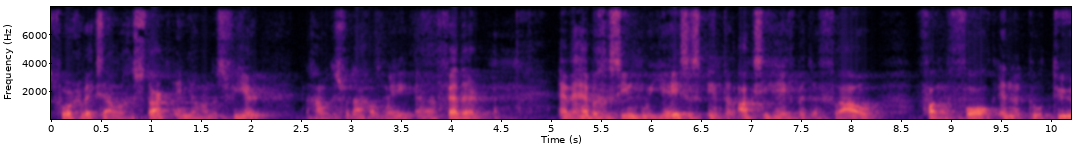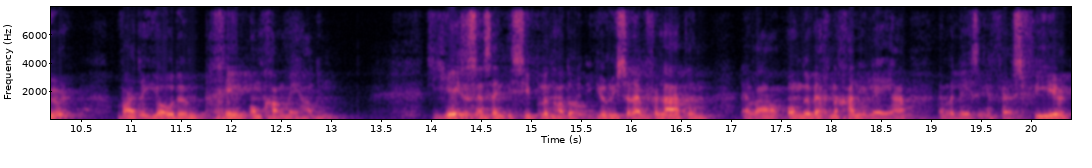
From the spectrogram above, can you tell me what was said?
Dus vorige week zijn we gestart in Johannes 4. Daar gaan we dus vandaag ook mee uh, verder. En we hebben gezien hoe Jezus interactie heeft met een vrouw van een volk en een cultuur waar de Joden geen omgang mee hadden. Jezus en zijn discipelen hadden Jeruzalem verlaten en waren onderweg naar Galilea. En we lezen in vers 4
